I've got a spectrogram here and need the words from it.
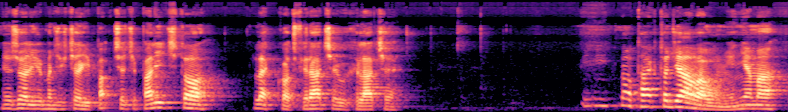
Jeżeli będziecie chcieli chcecie palić, to lekko otwieracie, uchylacie. I no tak to działa u mnie. Nie ma,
